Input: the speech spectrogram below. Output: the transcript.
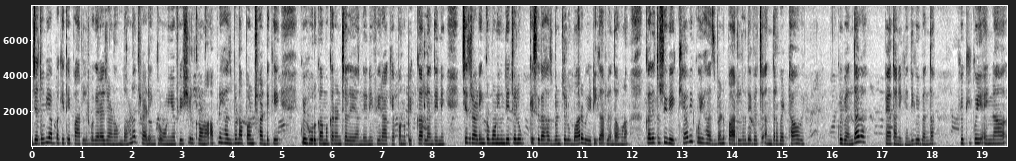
ਜਦੋਂ ਵੀ ਆਪਾਂ ਕਿਤੇ ਪਾਰਲਰ ਵਗੈਰਾ ਜਾਣਾ ਹੁੰਦਾ, ਹਨਾ ਥ੍ਰੈਡਿੰਗ ਕਰਾਉਣੀ ਆ ਫੇਸ਼ੀਅਲ ਕਰਾਉਣਾ, ਆਪਣੇ ਹਸਬੰਡ ਆਪਾਂ ਨੂੰ ਛੱਡ ਕੇ ਕੋਈ ਹੋਰ ਕੰਮ ਕਰਨ ਚਲੇ ਜਾਂਦੇ ਨੇ, ਫਿਰ ਆ ਕੇ ਆਪਾਂ ਨੂੰ ਪਿਕ ਕਰ ਲੈਂਦੇ ਨੇ। ਜੇ ਥ੍ਰੈਡਿੰਗ ਕਰਵਾਉਣੀ ਹੁੰਦੀ ਹੈ ਚਲੋ ਕਿਸੇ ਦਾ ਹਸਬੰਡ ਚਲੋ ਬਾਹਰ ਵੇਟ ਹੀ ਕਰ ਲੈਂਦਾ ਹੋਣਾ। ਕਦੇ ਤੁਸੀਂ ਵੇਖਿਆ ਵੀ ਕੋਈ ਹਸਬੰਡ ਪਾਰਲਰ ਦੇ ਵਿੱਚ ਅੰਦਰ ਬੈਠਾ ਹੋਵੇ? ਕੋਈ ਬਹਿੰਦਾ ਗਾ? ਮੈਂ ਤਾਂ ਨਹੀਂ ਕਹਿੰਦੀ ਕੋਈ ਬਹਿੰਦਾ। ਕਿਉਂਕਿ ਕੋਈ ਇੰਨਾ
